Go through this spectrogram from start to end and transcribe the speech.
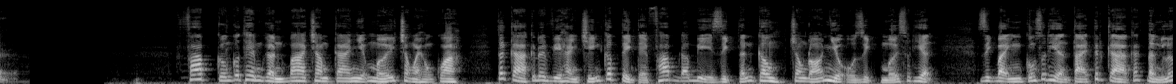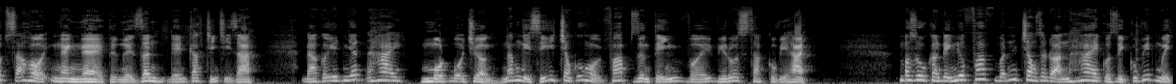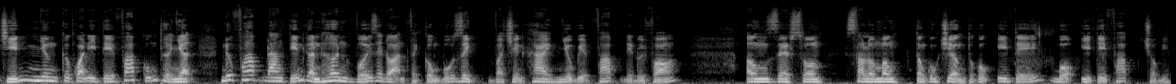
Pháp cũng có thêm gần 300 ca nhiễm mới trong ngày hôm qua. Tất cả các đơn vị hành chính cấp tỉnh tại Pháp đã bị dịch tấn công, trong đó nhiều ổ dịch mới xuất hiện. Dịch bệnh cũng xuất hiện tại tất cả các tầng lớp xã hội, ngành nghề từ người dân đến các chính trị gia. Đã có ít nhất hai, một bộ trưởng, năm nghị sĩ trong Quốc hội Pháp dương tính với virus SARS-CoV-2. Mặc dù khẳng định nước Pháp vẫn trong giai đoạn 2 của dịch COVID-19, nhưng cơ quan y tế Pháp cũng thừa nhận nước Pháp đang tiến gần hơn với giai đoạn phải công bố dịch và triển khai nhiều biện pháp để đối phó. Ông Gerson Salomon, Tổng cục trưởng Tổng cục Y tế, Bộ Y tế Pháp cho biết.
